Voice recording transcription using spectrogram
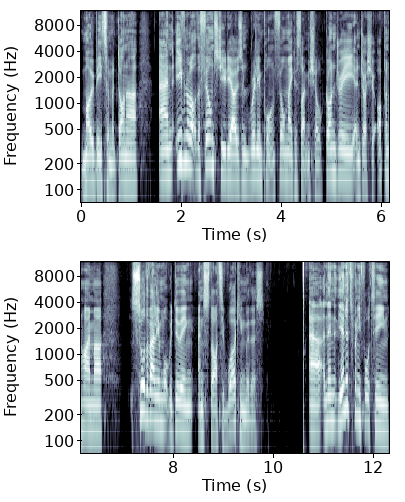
Moby to Madonna. And even a lot of the film studios and really important filmmakers like Michel Gondry and Joshua Oppenheimer saw the value in what we're doing and started working with us. Uh, and then at the end of 2014,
